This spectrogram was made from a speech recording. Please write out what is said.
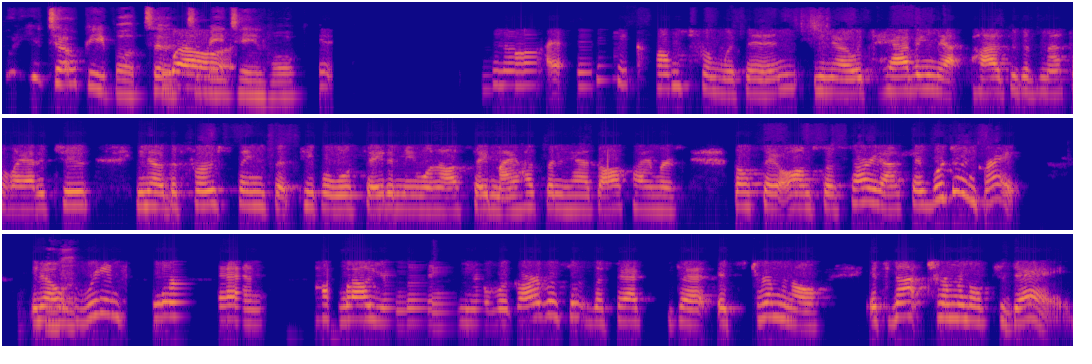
what do you tell people to well, to maintain hope? It, you know, I think it comes from within. You know, it's having that positive mental attitude. You know, the first things that people will say to me when I'll say my husband has Alzheimer's, they'll say, "Oh, I'm so sorry." I'll say, "We're doing great." You know, mm-hmm. reinforce and how well you're living. You know, regardless of the fact that it's terminal, it's not terminal today.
